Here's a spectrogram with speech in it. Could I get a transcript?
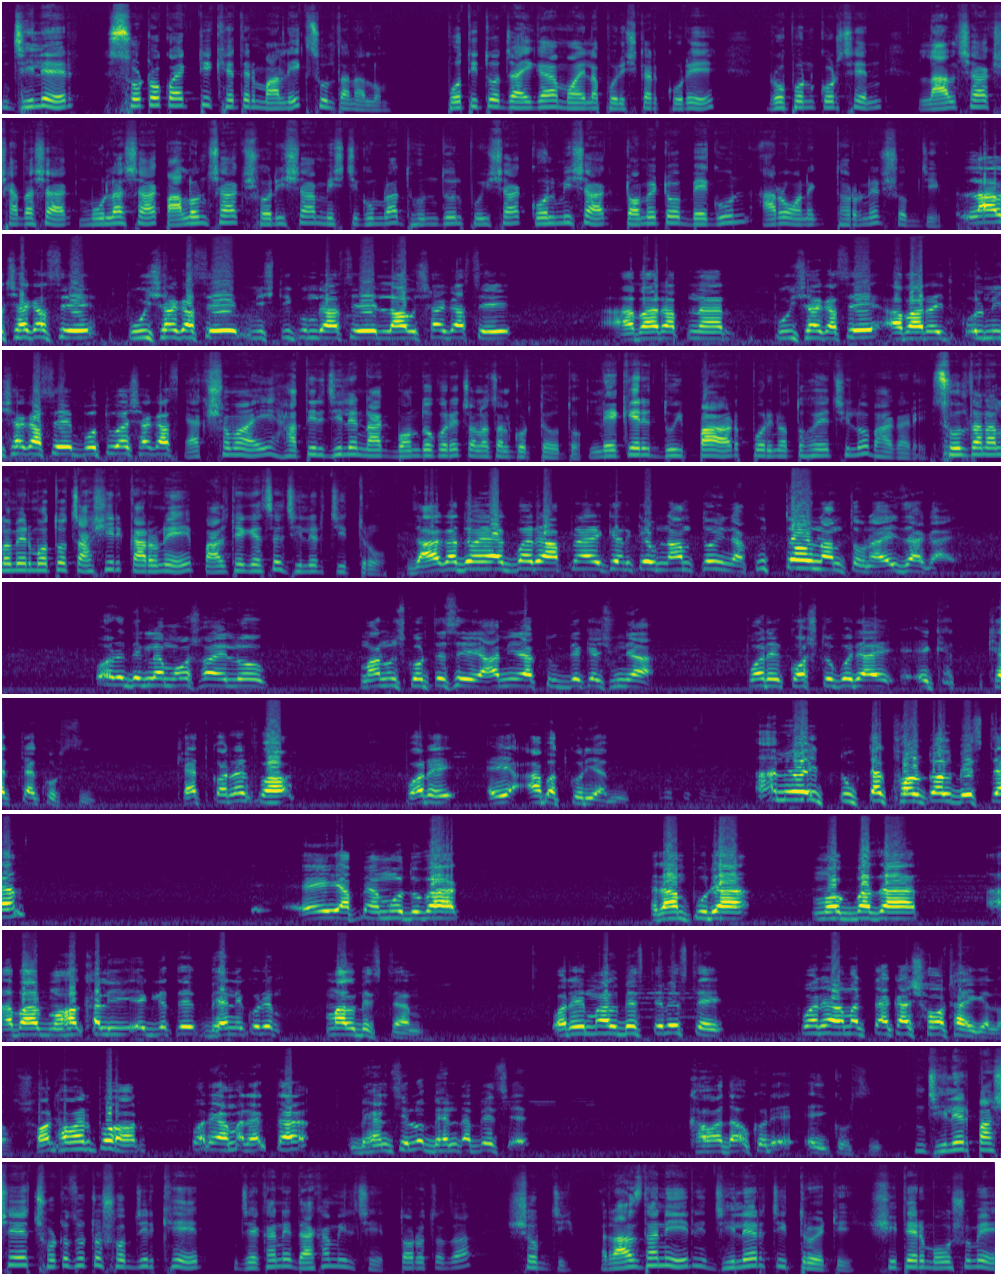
ঝিলের ছোট কয়েকটি ক্ষেতের মালিক সুলতান আলম। পতিত জায়গা ময়লা পরিষ্কার করে রোপণ করছেন লাল শাক, সাদা শাক, মূলা শাক, পালন শাক, সরিষা, মিষ্টি কুমড়া, ধুন্দুল, পুঁই শাক, কলমি শাক, টমেটো, বেগুন আরও অনেক ধরনের সবজি। লাল শাক আছে, পুঁই শাক আছে, মিষ্টি কুমড়া আছে, লাউ শাক আছে, আবার আপনার পুঁই শাক আছে আবার এই কলমি শাক আছে বতুয়া শাক আছে। একসময় হাতির ঝিলে নাক বন্ধ করে চলাচল করতে হতো। লেকের দুই পাড় পরিণত হয়েছিল ভাগাড়ে। সুলতান আলমের মতো চাষির কারণে পাল্টে গেছে ঝিলের চিত্র। জায়গা তো একবারে আপনার এখানে কেউ নামতোই না কুত্তাও নামতো না এই জায়গায়। পরে দেখলাম অসহায় লোক মানুষ করতেছে আমি একটু দেখে শুনিয়া পরে কষ্ট করে এই- এই ক্ষেত- ক্ষেতটা করছি। ক্ষেত করার পর পরে এই আবাদ করি আমি। আমি ওই টুকটাক ফল টল বেচতাম। এই আপনার মধুবাগ, রামপুরা, মগবাজার, আবার মহাখালী এগুলোতে ভ্যানে করে মাল বেচতাম। পরে মাল বেচতে বেচতে পরে আমার টাকা শর্ট হয়ে গেল। শর্ট হওয়ার পর পরে আমার একটা ভ্যান ছিল, ভ্যানটা বেছে খাওয়া দাওয়া করে এই করছি। ঝিলের পাশে ছোট ছোট সবজির ক্ষেত যেখানে দেখা মিলছে, তরতাজা সবজি। রাজধানীর ঝিলের চিত্র এটি। শীতের মৌসুমে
